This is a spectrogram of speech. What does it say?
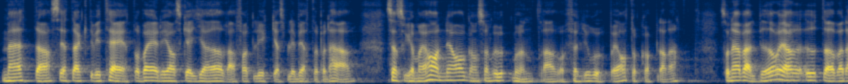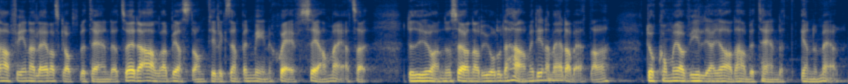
mäta, sätta aktiviteter. Vad är det jag ska göra för att lyckas bli bättre på det här? Sen så kan man ju ha någon som uppmuntrar och följer upp och återkopplar det. Så när jag väl börjar utöva det här fina ledarskapsbeteendet så är det allra bästa om till exempel min chef ser mig att säga Du Johan, nu ser jag när du gjorde det här med dina medarbetare. Då kommer jag vilja göra det här beteendet ännu mer.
